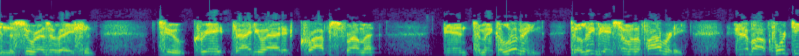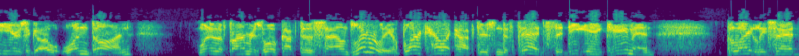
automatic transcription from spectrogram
in the Sioux Reservation to create value-added crops from it and to make a living, to alleviate some of the poverty. And about 14 years ago, one dawn, one of the farmers woke up to the sound, literally, of black helicopters and the feds, the DEA came in, politely said,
